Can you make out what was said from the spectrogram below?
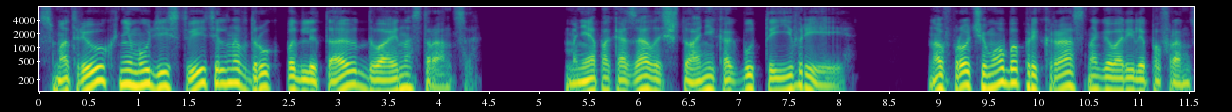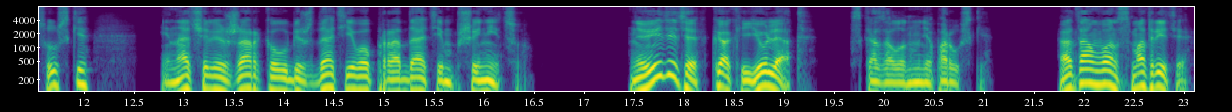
смотрю, к нему действительно вдруг подлетают два иностранца. Мне показалось, что они как будто евреи. Но, впрочем, оба прекрасно говорили по-французски — и начали жарко убеждать его продать им пшеницу. «Видите, как юлят?» — сказал он мне по-русски. «А там вон, смотрите,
